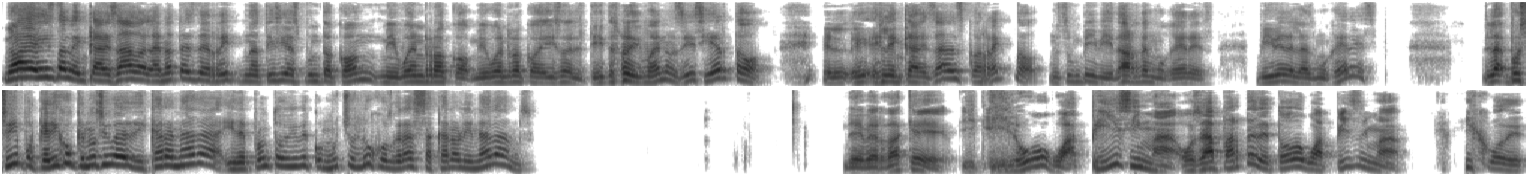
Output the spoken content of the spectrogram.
No he visto el encabezado. La nota es de ritnoticias.com. Mi buen Roco, mi buen Roco hizo el título. Y bueno, sí, cierto. El, el encabezado es correcto. Es un vividor de mujeres. Vive de las mujeres pues sí, porque dijo que no se iba a dedicar a nada y de pronto vive con muchos lujos gracias a Carolyn Adams. De verdad que. Y, luego guapísima. O sea, aparte de todo, guapísima. Hijo de.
